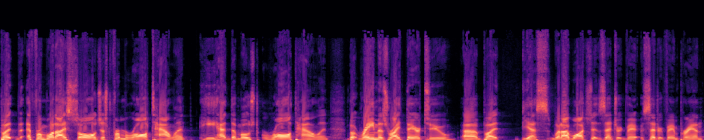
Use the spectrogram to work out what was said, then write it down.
but from what I saw, just from raw talent, he had the most raw talent. But Raym is right there too. Uh, but yes, when I watched it, Sedrick Van, Sedrick Van Pran,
